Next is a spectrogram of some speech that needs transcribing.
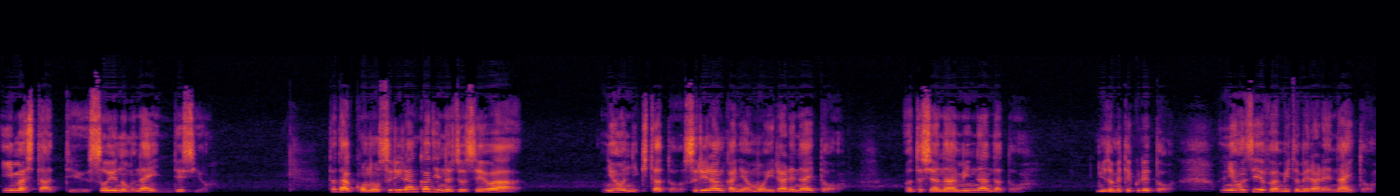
言いましたっていうそういうのもないんですよ。ただこのスリランカ人の女性は日本に来たと。スリランカにはもういられないと。私は難民なんだと。認めてくれと。日本政府は認められないと。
